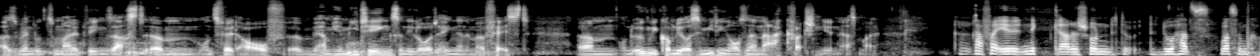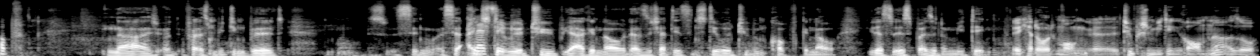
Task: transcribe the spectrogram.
Also wenn du zum meinetwegen sagst, ähm, uns fällt auf, äh, wir haben hier Meetings und die Leute hängen dann immer fest ähm, und irgendwie kommen die aus dem Meeting raus und danach quatschen die dann erstmal. Raphael nickt gerade schon, du, du hast was im Kopf. Na, ich, das Meetingbild Es ist ja, nur, ist ja ein Classic. Stereotyp, ja genau. Also ich hatte jetzt ein Stereotyp im Kopf, genau, wie das so ist bei so einem Meeting. Ich hatte heute Morgen äh, typischen Meetingraum, ne? Also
